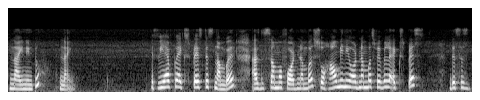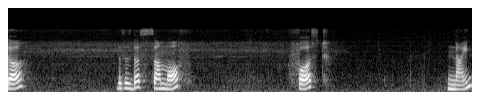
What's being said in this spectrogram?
9 into 9 if we have to express this number as the sum of odd numbers so how many odd numbers we will express? This is the this is the sum of first 9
